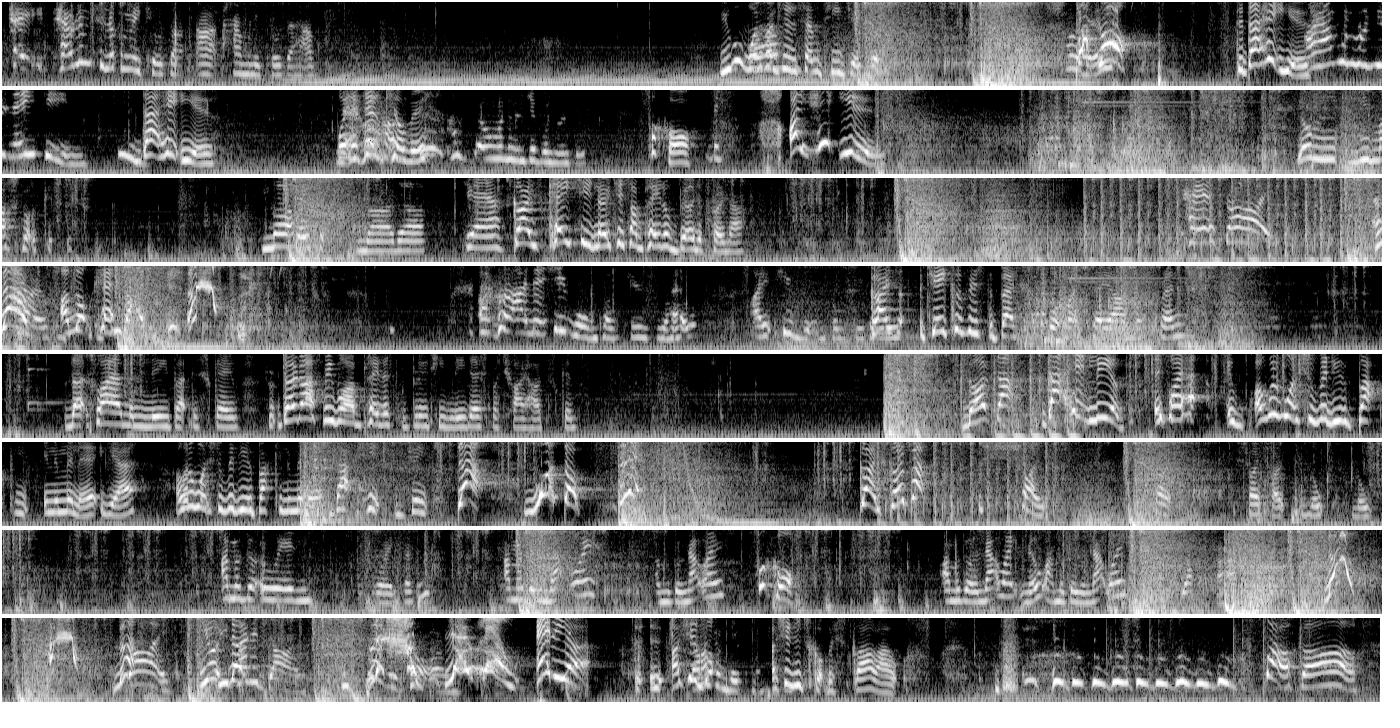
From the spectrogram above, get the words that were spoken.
Hey, tell them to look at my kills. I, uh, how many kills I have? You got 117, Jacob. Oh, Fuck off! Did that hit you? I have 118. Did that hit you? Wait, No. don't kill me. I'm still 100, 100. Fuck off. I hit you! You're, you must not. Murder. Murder. Yeah. Guys, case you notice, I'm playing on Builder Pro now. KSI. No! I'm not KSI. Literally one punch you as well. I one punch you. Guys, Jacob is the best Fortnite player, my friend. That's why I'm a noob at this game. Don't ask me why I'm playing as the blue team leader, it's my tryhard skin. No, that that hit Liam. If I if, I'm gonna watch the video back in a minute, yeah. I'm gonna watch the video back in a minute. That hit Jake. That what the flip? Guys, go back. Shite. Shite. Shite, shite. Nope, nope. I'm gonna go in. Wait a second. I'm gonna go that way. I'm gonna go that way. Fuck off. I'm gonna go that way. No, I'm gonna go in that way. Yeah. No! Ah! No! Die. You, You no. better die. You better die. You little idiot! I should have got. I should have just got my scar out. Fuck off!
